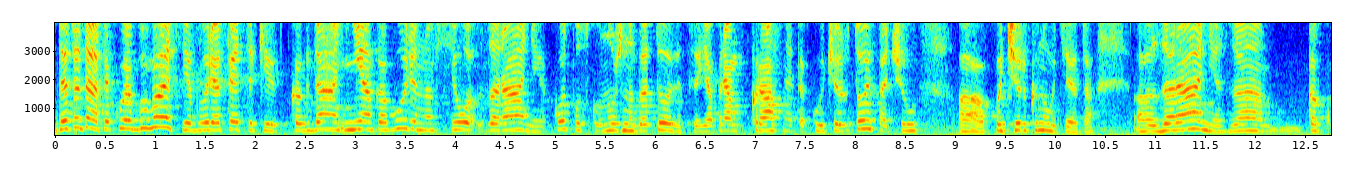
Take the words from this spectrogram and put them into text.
Да-да-да, такое бывает. Я говорю, опять-таки, когда не оговорено все заранее, к отпуску нужно готовиться. Я прям красной такой чертой хочу а, подчеркнуть это. А, заранее, за, как,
